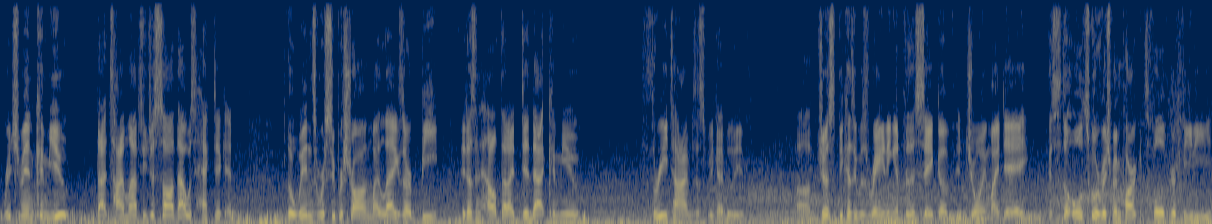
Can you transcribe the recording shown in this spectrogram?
Richmond commute, that time lapse you just saw, that was hectic and the winds were super strong. My legs are beat. It doesn't help that I did that commute three times this week, I believe um, just because it was raining and for the sake of enjoying my day. This is the old school Richmond Park. It's full of graffiti,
